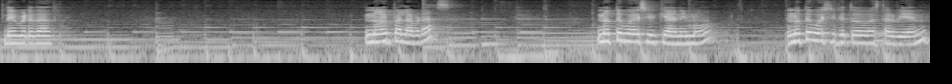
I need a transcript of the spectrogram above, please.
de verdad. No hay palabras. No te voy a decir que ánimo. No te voy a decir que todo va a estar bien.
